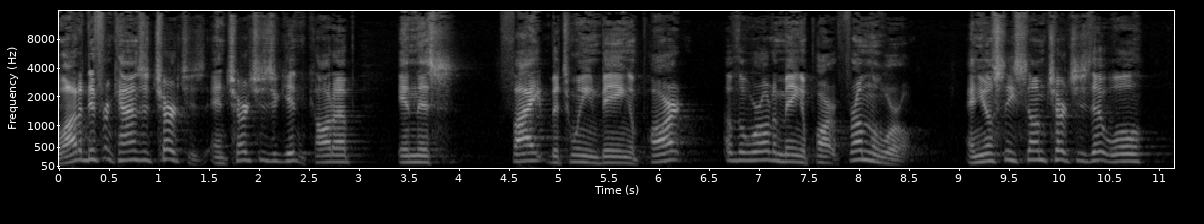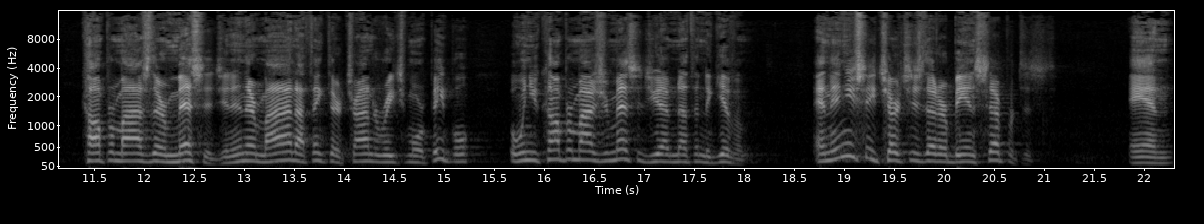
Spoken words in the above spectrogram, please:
a lot of different kinds of churches, and churches are getting caught up in this fight between being a part of the world and being apart from the world. And you'll see some churches that will compromise their message. And in their mind, I think they're trying to reach more people. But when you compromise your message, you have nothing to give them. And then you see churches that are being separatist and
